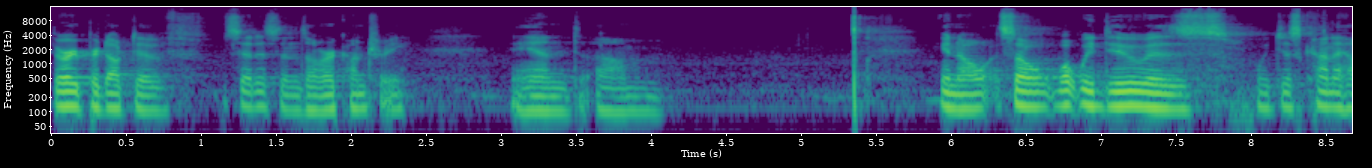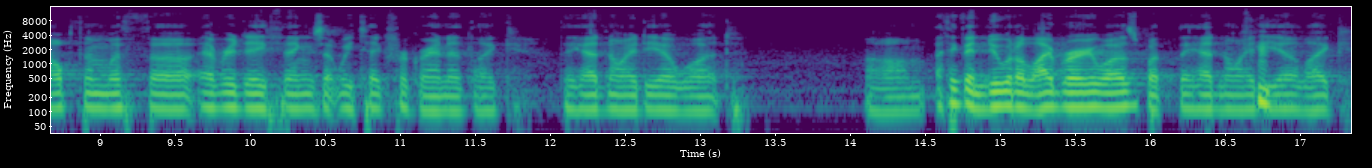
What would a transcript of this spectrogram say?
very productive citizens of our country. And um, you know, so what we do is we just kind of help them with uh, everyday things that we take for granted. Like they had no idea what um, I think they knew what a library was, but they had no idea like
